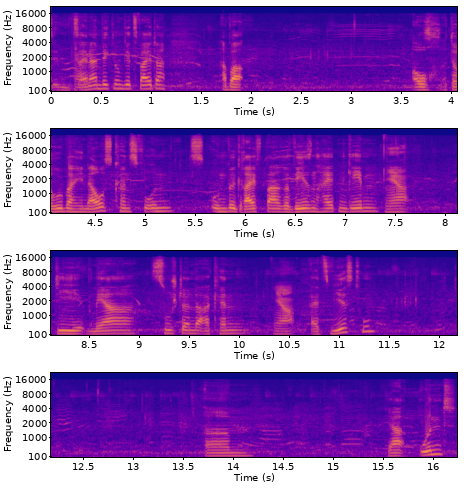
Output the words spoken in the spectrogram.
in seiner ja. Entwicklung geht es weiter. Aber auch darüber hinaus könnte es für uns unbegreifbare Wesenheiten geben, ja. die mehr Zustände erkennen, ja. als wir es tun. Ähm, ja, und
